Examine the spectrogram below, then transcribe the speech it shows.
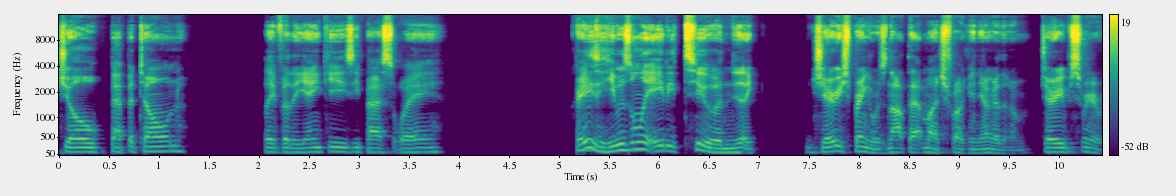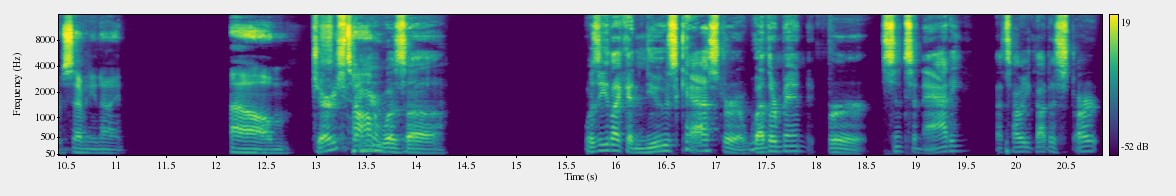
Joe Pepitone played for the Yankees. He passed away. Crazy. He was only 82, and like Jerry Springer was not that much fucking younger than him. Jerry Springer was 79. Um, Jerry Springer Tom- was a was he like a newscaster, or a weatherman for Cincinnati? That's how he got his start,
